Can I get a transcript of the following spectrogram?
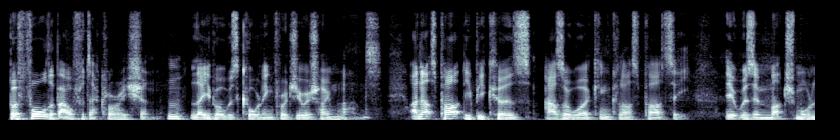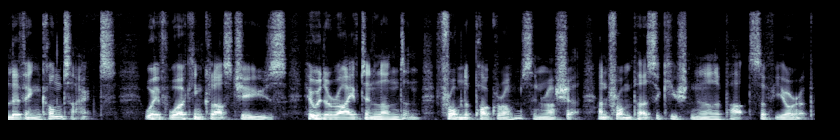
before the Balfour Declaration, mm. Labour was calling for a Jewish homeland. And that's partly because, as a working class party, it was in much more living contact with working class Jews who had arrived in London from the pogroms in Russia and from persecution in other parts of Europe.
